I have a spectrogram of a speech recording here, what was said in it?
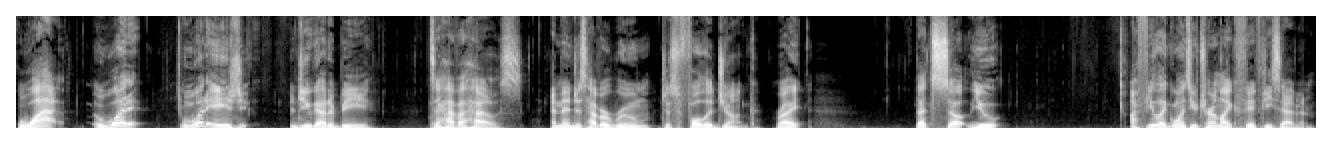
what what what age do you got to be to have a house and then just have a room just full of junk, right? That's so you I feel like once you turn like 57,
